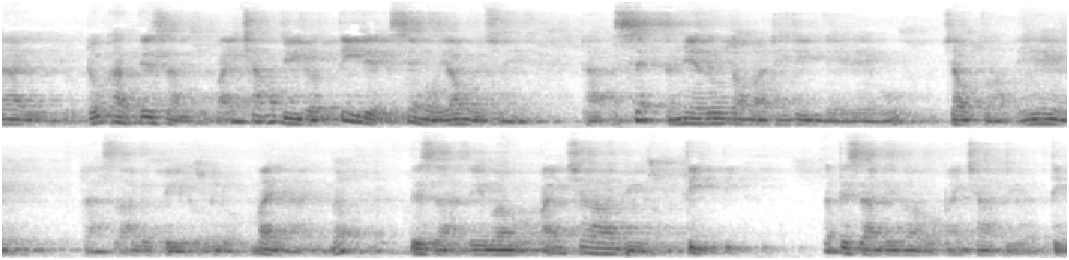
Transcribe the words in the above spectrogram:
ရားတွေဒုက္ခသစ္စာကိုပိုင်းခြားပြီးတော့သိတဲ့အဆင့်ကိုရောက်မယ်ဆိုရင် ဒါအဆင့်အမြင့်ဆုံးတမ္မာဒိဋ္ဌိနေတဲ့ကိုရောက်သွားပြီဒါစာလို့ပြီးတော့အဲ့လိုမှတ်ရတယ်နော်သစ္စာလေးပါးကိုပိုင်းခြားပြီးသိသစ္စာလေးပါးကိုပိုင်းခြားပြီးတော့သိ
